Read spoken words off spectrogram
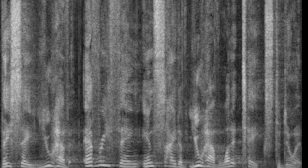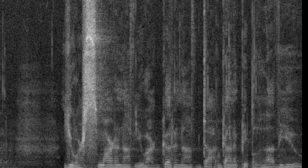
they say you have everything inside of you have what it takes to do it. You are smart enough, you are good enough, doggone it, people love you.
